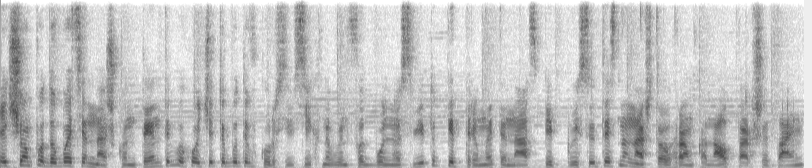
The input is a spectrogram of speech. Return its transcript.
Якщо вам подобається наш контент і ви хочете бути в курсі всіх новин футбольного світу, підтримайте нас, підписуйтесь на наш телеграм-канал Перший Тайм.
